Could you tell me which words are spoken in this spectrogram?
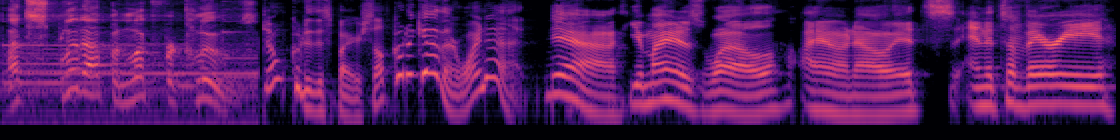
Let's split up and look for clues. Don't go do this by yourself. Go together. Why not? Yeah, you might as well. I don't know. It's and it's a very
